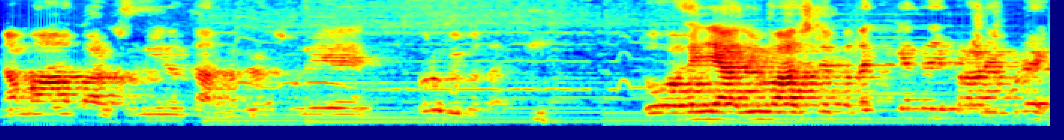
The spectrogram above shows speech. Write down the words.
ਨਾ ਮਹਾਭਾਰਤ ਸੁਣੀ, ਨਾ ਧਰਮ ਗ੍ਰੰਥ ਸੁਣੇ ਹੈ। ਉਹਨੂੰ ਕੀ ਪਤਾ? ਤੋ ਉਹ ਜਿਹੇ ਆਦਮੀ ਵਾਸਤੇ ਪਤਾ ਕੀ ਕਹਿੰਦੇ ਜੀ, ਪੁਰਾਣੇ ਬੁੜੇ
